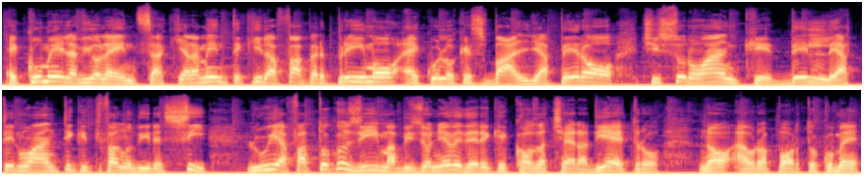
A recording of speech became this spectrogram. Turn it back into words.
è come la violenza, chiaramente chi la fa per primo è quello che sbaglia, però ci sono anche delle attenuanti che ti fanno dire sì, lui ha fatto così, ma bisogna vedere che cosa c'era dietro, no? A un rapporto, come,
